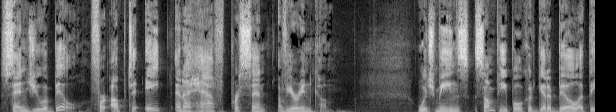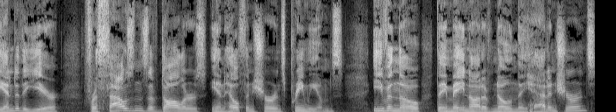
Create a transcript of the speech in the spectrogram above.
send you a bill for up to 8.5% of your income, which means some people could get a bill at the end of the year for thousands of dollars in health insurance premiums even though they may not have known they had insurance,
